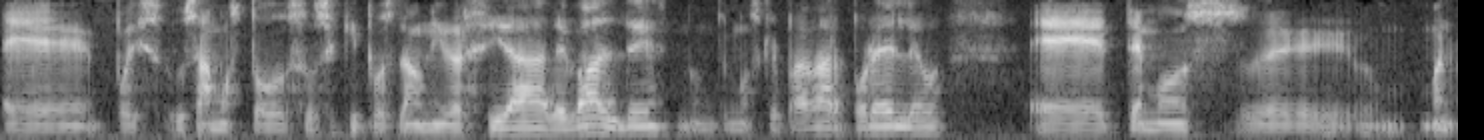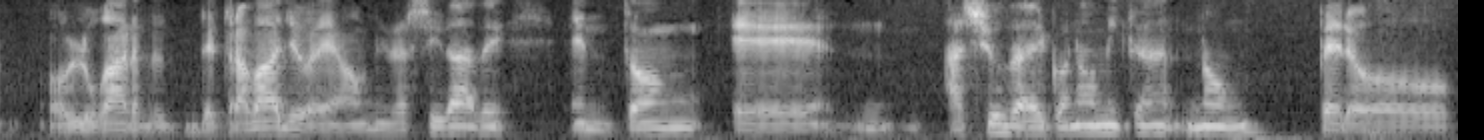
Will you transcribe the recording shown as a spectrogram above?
eh, pois usamos todos os equipos da universidade de Valde, non temos que pagar por ele eh, temos eh, bueno, o lugar de, de traballo é a universidade. Entón eh, axuda económica non pero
